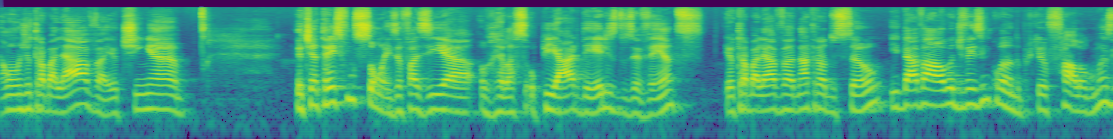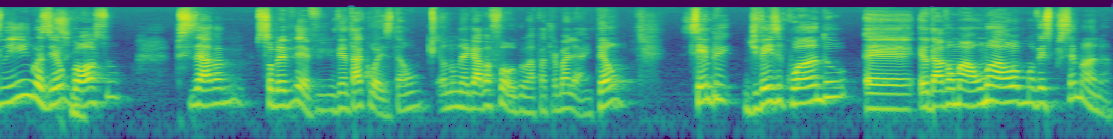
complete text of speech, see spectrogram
onde eu trabalhava, eu tinha eu tinha três funções. Eu fazia o, o PR deles, dos eventos. Eu trabalhava na tradução e dava aula de vez em quando, porque eu falo algumas línguas e eu Sim. gosto, precisava sobreviver, inventar coisas. Então, eu não negava fogo lá para trabalhar. Então, sempre, de vez em quando, é, eu dava uma, uma aula uma vez por semana.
